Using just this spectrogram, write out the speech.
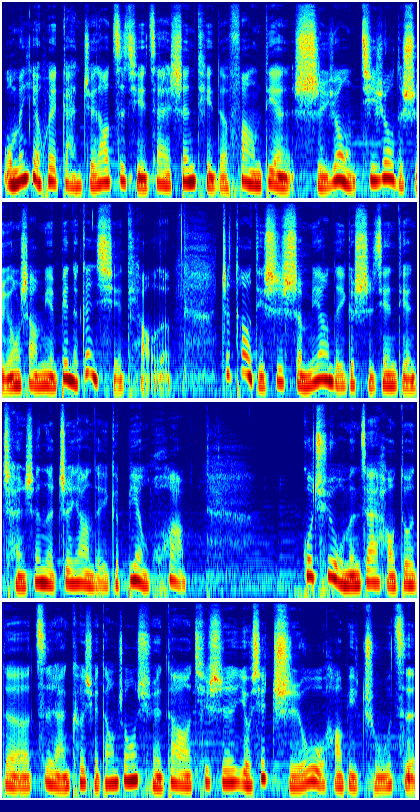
我们也会感觉到自己在身体的放电、使用肌肉的使用上面变得更协调了。这到底是什么样的一个时间点产生了这样的一个变化？过去我们在好多的自然科学当中学到，其实有些植物，好比竹子，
